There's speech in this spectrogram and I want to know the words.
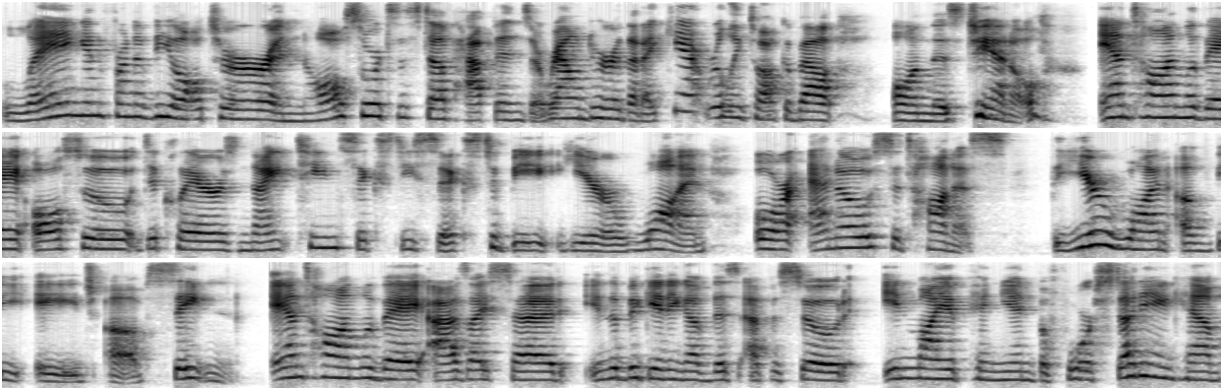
laying in front of the altar and all sorts of stuff happens around her that I can't really talk about on this channel. Anton LaVey also declares 1966 to be year one, or Anno Satanas, the year one of the age of Satan. Anton LaVey, as I said in the beginning of this episode, in my opinion, before studying him,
